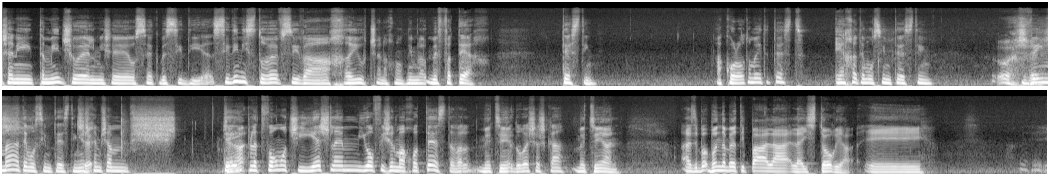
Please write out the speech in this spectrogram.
שאני תמיד שואל מי שעוסק ב-CD, CD מסתובב סביב האחריות שאנחנו נותנים למפתח, testing. הכל automated test? איך אתם עושים testing? ועם מה אתם עושים testing? יש לכם שם שתי פלטפורמות שיש להם יופי של מערכות טסט, אבל זה דורש השקעה. מצוין. אז בואו נדבר טיפה על ההיסטוריה. אה, אה,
